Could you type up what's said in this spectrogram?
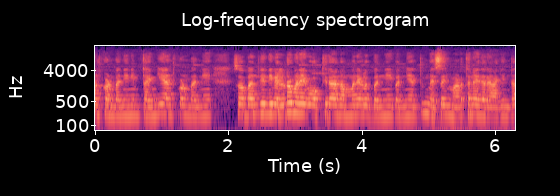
ಅಂದ್ಕೊಂಡು ಬನ್ನಿ, ನಿಮ್ಮ ತಂಗಿ ಅಂದ್ಕೊಂಡು ಬನ್ನಿ. ಸೊ ಬಂದು ನೀವೆಲ್ಲರೂ ಮನೆಗೆ ಹೋಗ್ತೀರಾ ನಮ್ಮ ಮನೆಗಳಿಗೆ ಬನ್ನಿ ಬನ್ನಿ ಅಂತ ಮೆಸೇಜ್ ಮಾಡ್ತಾನೆ ಇದ್ದಾರೆ ಆಗಿಂದ.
